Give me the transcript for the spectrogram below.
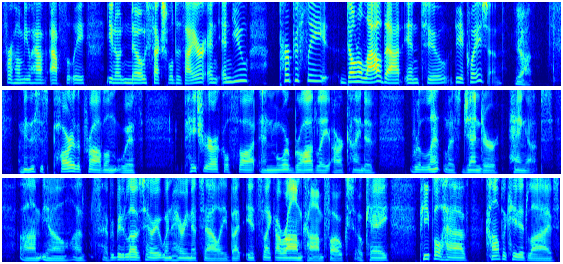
for whom you have absolutely you know no sexual desire. And and you purposely don't allow that into the equation Yeah. I mean, this is part of the problem with patriarchal thought and more broadly our kind of relentless gender hangups. Um, you know, everybody loves Harry when Harry met Sally, but it's like a rom com, folks, okay? People have complicated lives,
